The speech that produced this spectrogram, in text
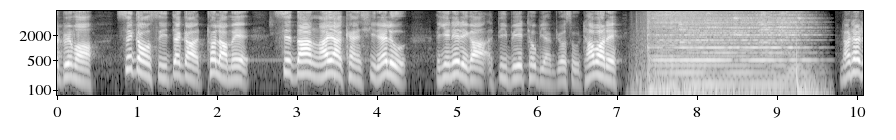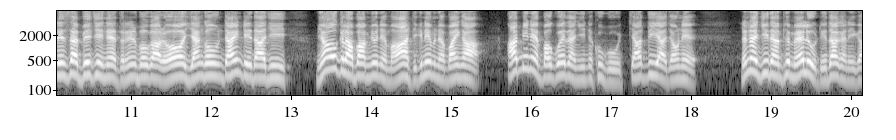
အတွင်းမှာစစ်ကောင်စီတပ်ကထွက်လာမဲ့စစ်သား900ခန့်ရှိတယ်လို့အရင်နေ့တွေကအတီးပေးထုတ်ပြန်ပြောဆိုထားပါတယ်နောက်ထပ်တင်ဆက်ပေးခြင်းတဲ့သတင်းတစ်ပုဒ်ကတော့ရန်ကုန်တိုင်းဒေသကြီးမြောက်ကလာပမြို့နယ်မှာဒီကနေ့မနက်ပိုင်းကအားပြင်းတဲ့ပောက်ကွဲတံကြီးနှစ်ခုကိုကြားသိရကြောင်းနဲ့ လက်နက်ကြီးတံဖြစ်မယ်လို့ဒေသခံတွေက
